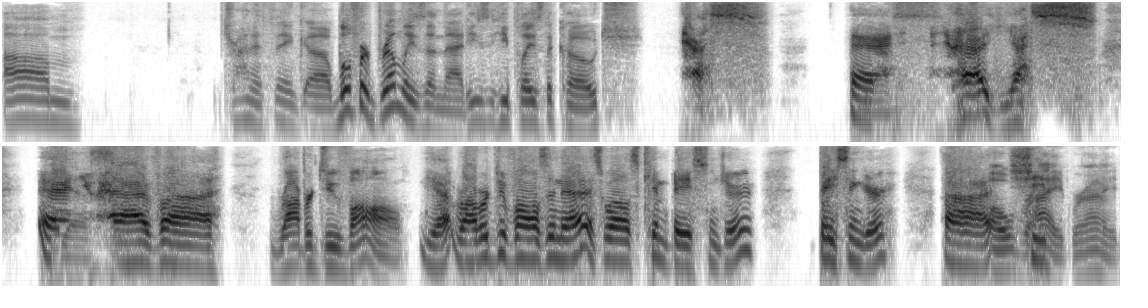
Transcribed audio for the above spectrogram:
um, trying to think. Uh, Wilford Brimley's in that. He's he plays the coach. Yes. And Yes. you have, yes. And you have uh, Robert Duvall. yeah, Robert Duvall's in that as well as Kim Basinger. Basinger. Uh, Oh, she- right, right.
